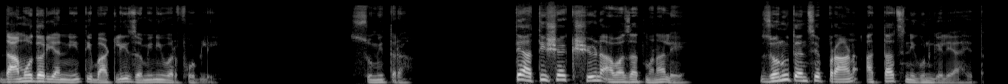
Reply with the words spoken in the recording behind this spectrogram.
दामोदर यांनी ती बाटली जमिनीवर फोडली. सुमित्रा. ते अतिशय क्षीण आवाजात म्हणाले जणू त्यांचे प्राण आत्ताच निघून गेले आहेत.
